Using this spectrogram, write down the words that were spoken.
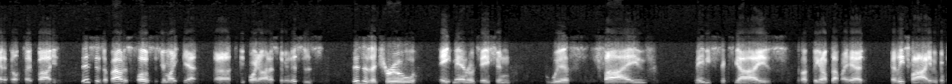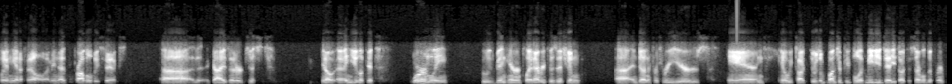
NFL type bodies. This is about as close as you might get, uh, to be quite honest. I mean, this is this is a true eight man rotation with five, maybe six guys. If I'm thinking off the top of my head, at least five who can play in the NFL. I mean, that's probably six uh, guys that are just, you know. And you look at Wormley, who's been here and played every position uh, and done it for three years. And you know, we talked. There's a bunch of people at media day. You talked to several different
